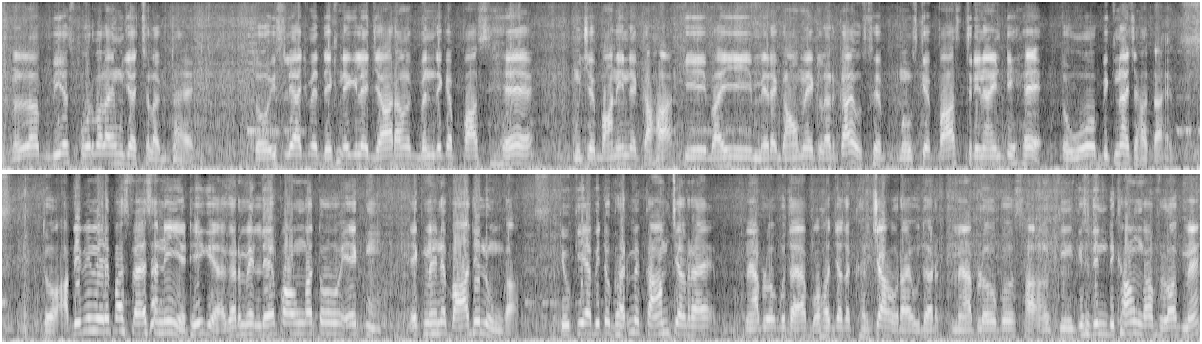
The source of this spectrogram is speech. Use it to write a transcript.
मतलब बी एस फोर वाला ही मुझे अच्छा लगता है। तो इसलिए आज मैं देखने के लिए जा रहा हूँ। एक बंदे के पास है। मुझे बानी ने कहा कि भाई मेरे गाँव में एक लड़का है उससे उसके पास 390 है तो वो बिकना चाहता है। तो अभी भी मेरे पास पैसा नहीं है, ठीक है? अगर मैं ले पाऊँगा तो एक एक महीने बाद ही लूँगा। क्योंकि अभी तो घर में काम चल रहा है। मैं आप लोगों को बताया, बहुत ज़्यादा खर्चा हो रहा है उधर। मैं आप लोगों को किसी दिन दिखाऊँगा ब्लॉग में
